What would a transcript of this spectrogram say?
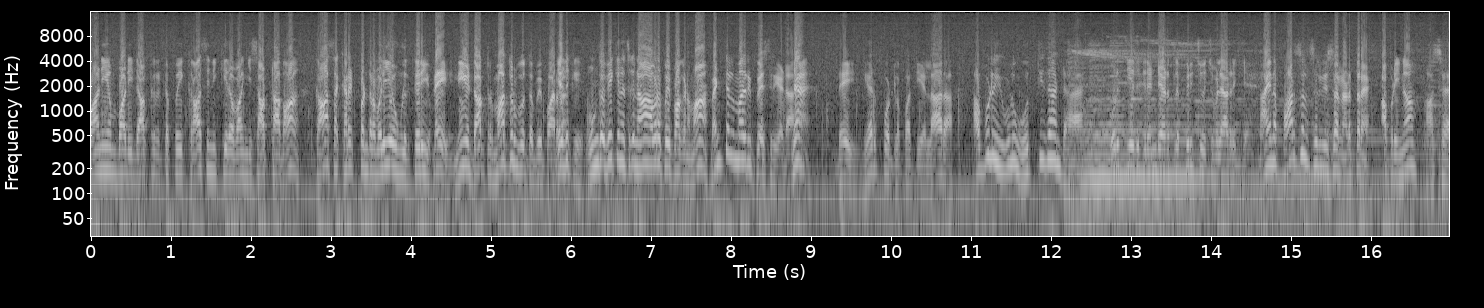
வாணியம்பாடி டாக்டர் கிட்ட போய் காசினி கீரை வாங்கி சாப்பிட்டாதான் காசை கரெக்ட் பண்ற வழியே உங்களுக்கு தெரியும். டேய் நீ டாக்டர் மாத்ருபத்தை போய் பாரு. எதுக்கு? உங்க வீக்னஸ்க்கு நான் அவரை போய் பார்க்கணுமா? மென்டல் மாதிரி பேசுறியாடா? டேய் ஏர்போர்ட்ல பாத்திய லாரா? அவளும் இவளும் ஒத்திதான்டா. ஒருத்தி எதுக்கு ரெண்டு இடத்துல பிரிச்சு வச்சு விளையாடுறீங்க? நான் என்ன பார்சல் சர்வீஸா நடத்துறேன்? அப்படின்னா? ஆசை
